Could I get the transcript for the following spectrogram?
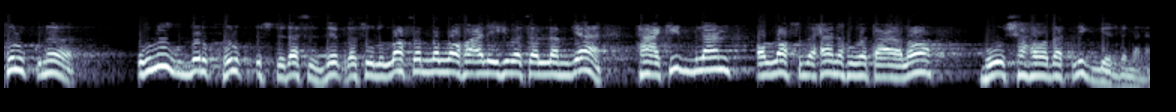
xulqni ulug' bir xulq ustidasiz deb rasululloh sollallohu alayhi vasallamga ta'kid bilan alloh subhanahu va taolo bu shahodatlik berdi mana.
